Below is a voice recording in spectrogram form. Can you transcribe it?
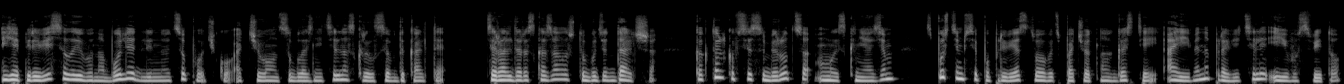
я перевесила его на более длинную цепочку, отчего он соблазнительно скрылся в декольте. Тиральда рассказала, что будет дальше. Как только все соберутся, мы с князем спустимся поприветствовать почетных гостей, а именно правителя и его свиту.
